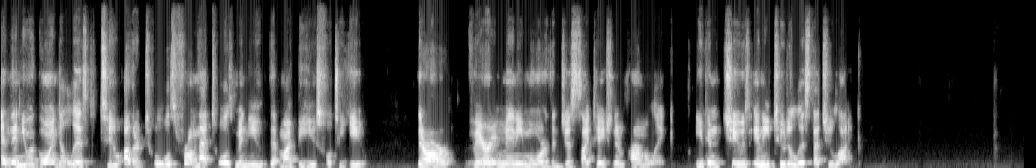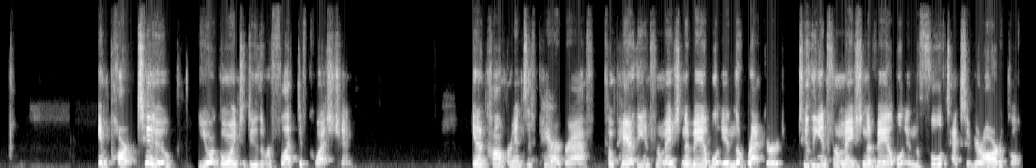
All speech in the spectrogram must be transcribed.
And then you are going to list two other tools from that tools menu that might be useful to you. There are very many more than just citation and permalink. You can choose any two to list that you like. In part two, you are going to do the reflective question. In a comprehensive paragraph, compare the information available in the record to the information available in the full text of your article.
